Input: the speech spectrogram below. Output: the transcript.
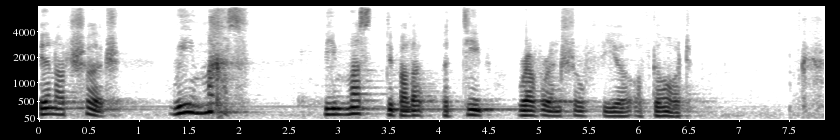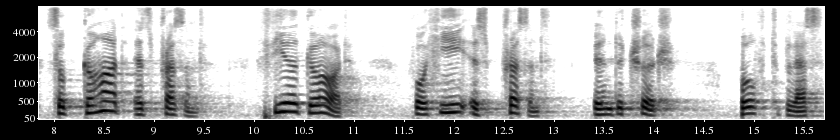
in our church, we must, we must develop a deep reverential fear of God. So, God is present. Fear God, for He is present in the church, both to bless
